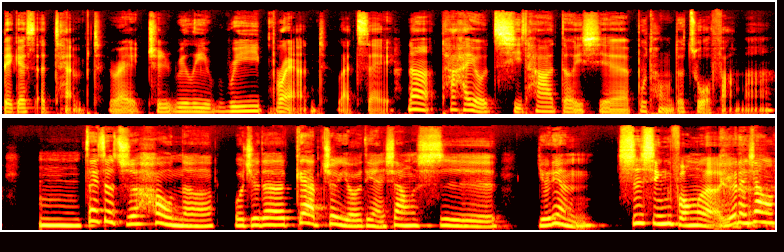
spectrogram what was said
biggest attempt, right, to really rebrand, let's say. 那他还有其他的一些不同的做法吗？嗯，在这之后呢，我觉得 Gap 就有点像是有点失心疯了，有点像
